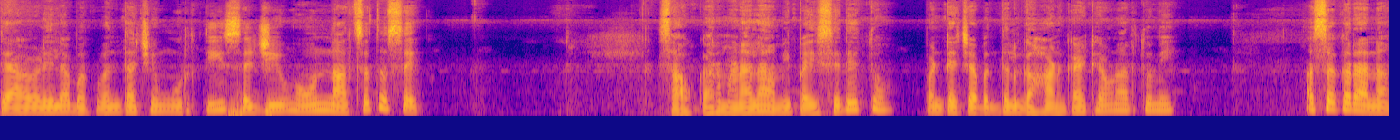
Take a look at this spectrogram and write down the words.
त्यावेळेला भगवंताची मूर्ती सजीव होऊन नाचत असे. सावकार म्हणाला आम्ही पैसे देतो पण त्याच्याबद्दल गहाण काय ठेवणार तुम्ही? असं करा ना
